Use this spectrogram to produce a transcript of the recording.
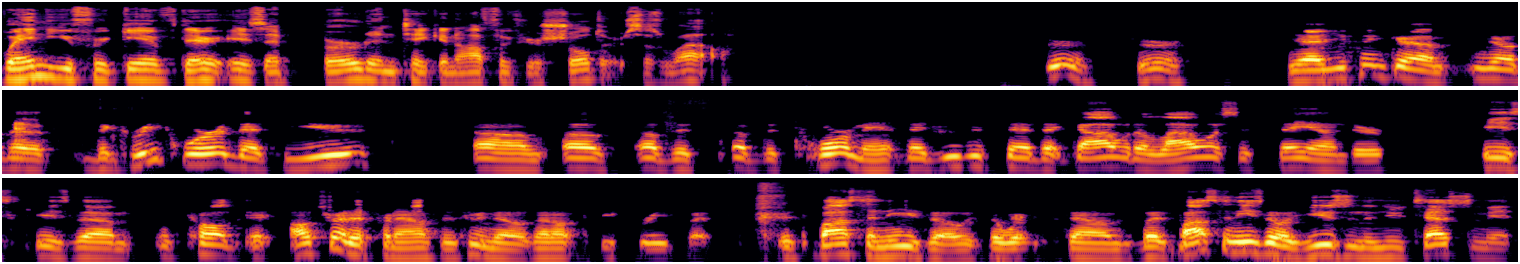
when you forgive, there is a burden taken off of your shoulders as well. Sure, sure. Yeah, you think um, you know the the Greek word that's used um, of of the of the torment that Jesus said that God would allow us to stay under is is um it's called I'll try to pronounce this. Who knows? I don't speak Greek, but it's basanizo is the way it sounds. But basanizo is used in the New Testament,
